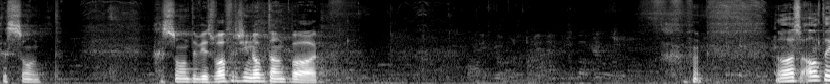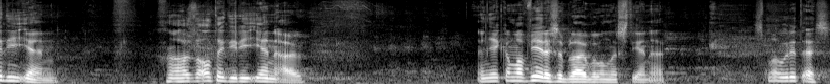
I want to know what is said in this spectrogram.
Gesond. Gesond te wees. Waarvoor is jy nog dankbaar? Daar's altyd die een. Daar's altyd hierdie een ou. En jy kan maar weer as 'n Bybel ondersteuner. Dis maar hoe dit is.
